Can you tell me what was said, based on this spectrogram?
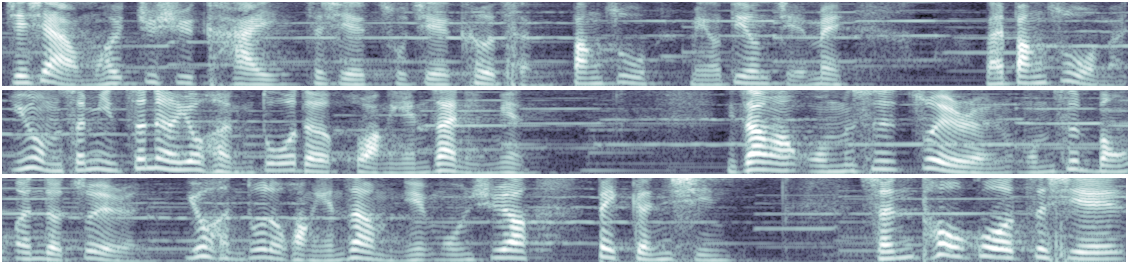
接下来我们会继续开这些初阶课程，帮助每个弟兄姐妹。来帮助我们，因为我们生命真的有很多的谎言在里面，你知道吗？我们是罪人，我们是蒙恩的罪人，有很多的谎言在我们里面，我们需要被更新。神透过这些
